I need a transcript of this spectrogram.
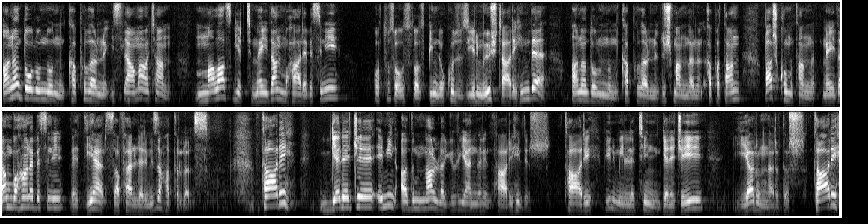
Anadolu'nun kapılarını İslam'a açan Malazgirt Meydan Muharebesini 30 Ağustos 1923 tarihinde Anadolu'nun kapılarını düşmanlarını kapatan Başkomutanlık Meydan Muharebesini ve diğer zaferlerimizi hatırlarız. Tarih geleceğe emin adımlarla yürüyenlerin tarihidir. Tarih bir milletin geleceği yarınlarıdır. Tarih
